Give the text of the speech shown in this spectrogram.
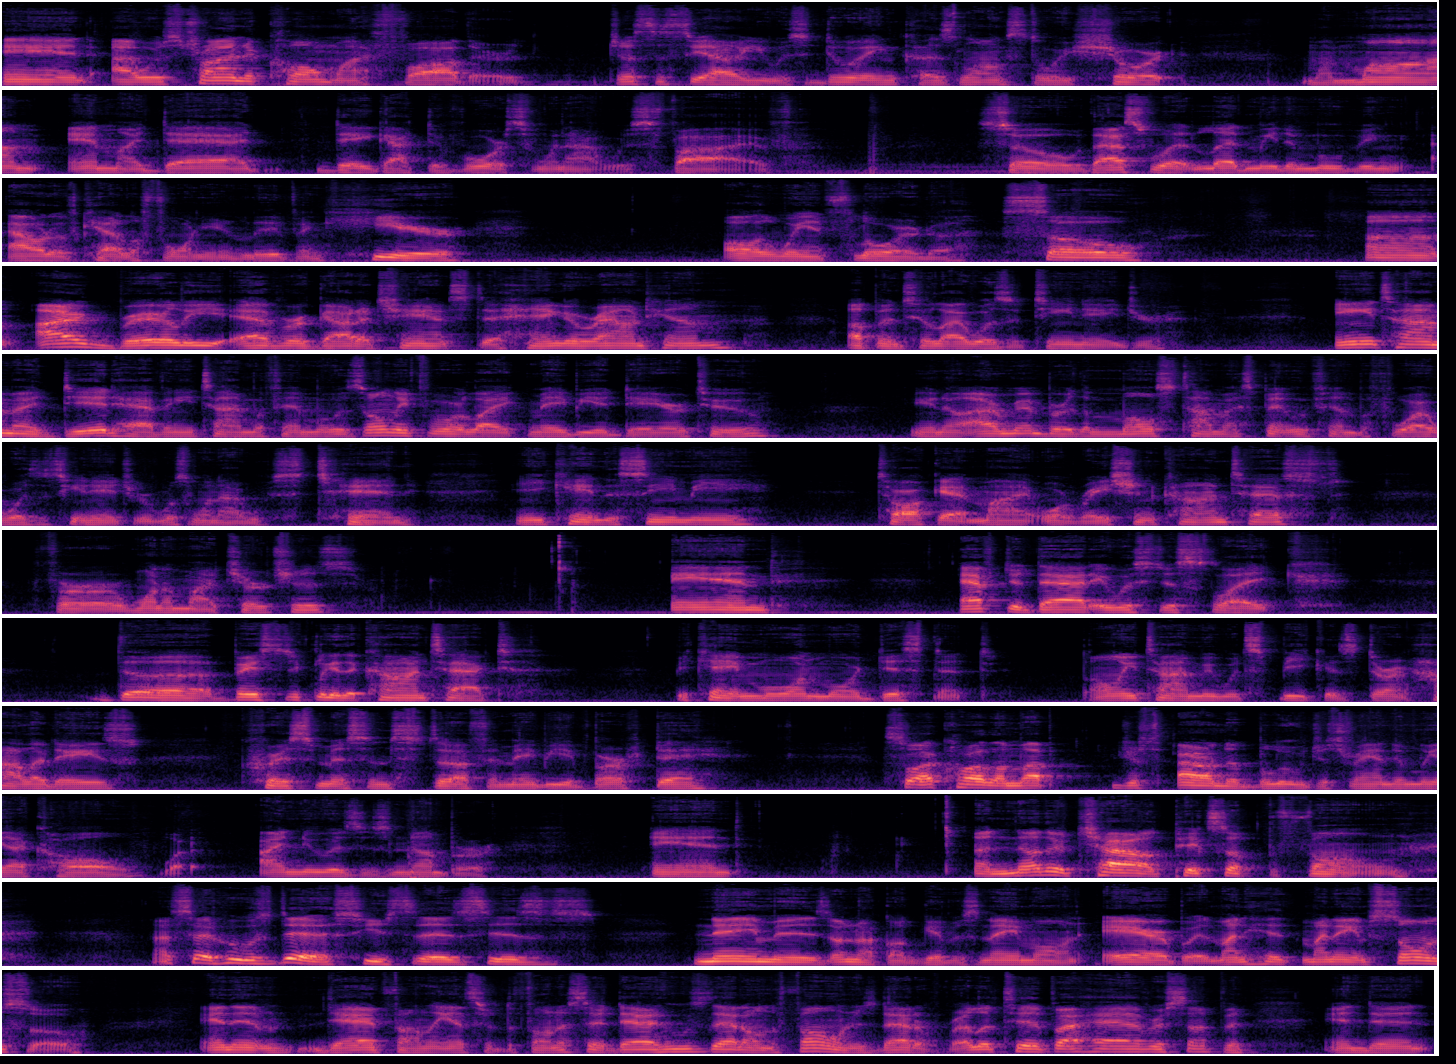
And I was trying to call my father just to see how he was doing because long story short, my mom and my dad they got divorced when I was 5. So that's what led me to moving out of California and living here all the way in Florida. So um, I rarely ever got a chance to hang around him up until I was a teenager. Anytime I did have any time with him, it was only for like maybe a day or two. You know, I remember the most time I spent with him before I was a teenager was when I was 10. And he came to see me talk at my oration contest for one of my churches. And after that, it was just like the basically the contact became more and more distant. The only time we would speak is during holidays, Christmas and stuff, and maybe a birthday. So I call him up just out of the blue, just randomly, I call what I knew as his number. And another child picks up the phone. I said, Who's this? He says his name is, I'm not to give his name on air, but my, my name's so and so. And then dad finally answered the phone. I said, Dad, who's that on the phone? Is that a relative I have or something? And then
